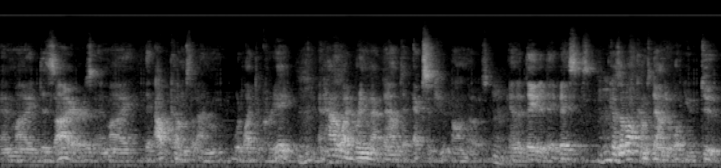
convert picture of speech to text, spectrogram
and my desires and my the outcomes that I would like to create, mm-hmm. and how do I bring that down to execute on those mm-hmm. in a day-to-day basis? Mm-hmm. Because it all comes down to what you do.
